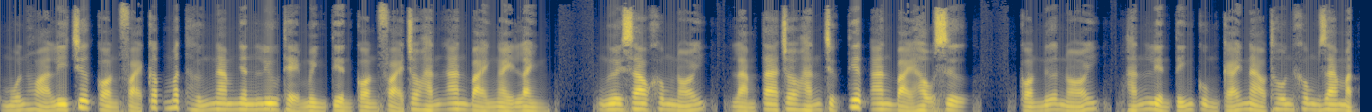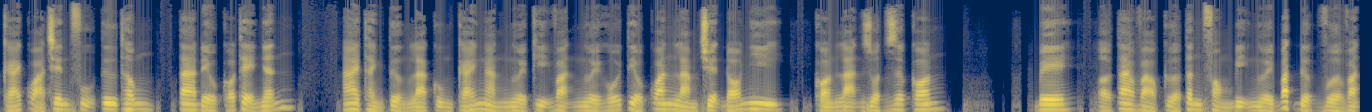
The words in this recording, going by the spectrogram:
muốn hòa ly trước còn phải cấp mất hứng nam nhân lưu thể mình tiền còn phải cho hắn an bài ngày lành. Ngươi sao không nói, làm ta cho hắn trực tiếp an bài hậu sự. Còn nữa nói, hắn liền tính cùng cái nào thôn không ra mặt cái quả trên phụ tư thông, ta đều có thể nhẫn. Ai thành tưởng là cùng cái ngàn người kỵ vạn người gối tiểu quan làm chuyện đó nhi, còn lạn ruột dơ con. B. Ở ta vào cửa tân phòng bị người bắt được vừa vặn,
